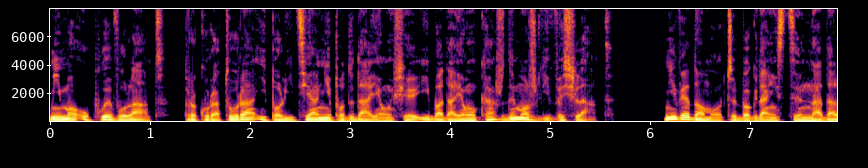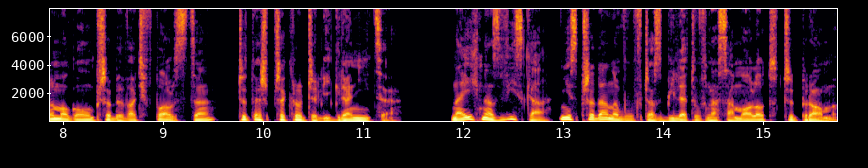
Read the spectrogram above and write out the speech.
Mimo upływu lat, prokuratura i policja nie poddają się i badają każdy możliwy ślad. Nie wiadomo, czy bogdańscy nadal mogą przebywać w Polsce, czy też przekroczyli granicę. Na ich nazwiska nie sprzedano wówczas biletów na samolot czy prom,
